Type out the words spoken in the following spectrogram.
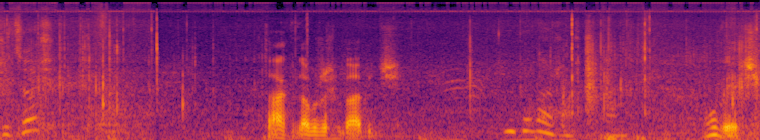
Ci coś? Tak, dobrze się bawić. No poważnie. Mówię ci.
